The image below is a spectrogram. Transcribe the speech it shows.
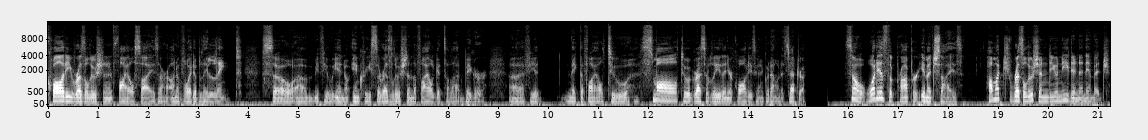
Quality, resolution, and file size are unavoidably linked. So um, if you you know increase the resolution, the file gets a lot bigger. Uh, if you make the file too small, too aggressively, then your quality is going to go down, etc. So what is the proper image size? How much resolution do you need in an image?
